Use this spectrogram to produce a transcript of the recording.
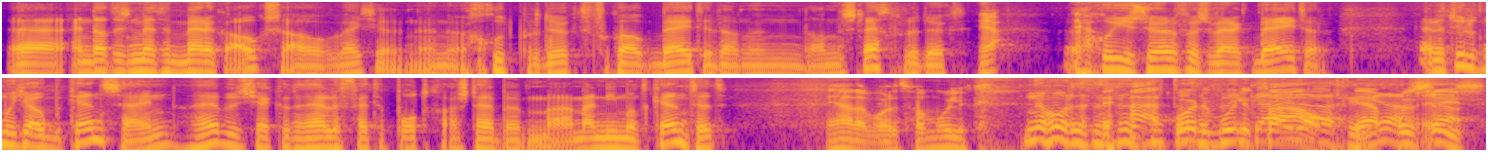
Uh, en dat is met een merk ook zo. Weet je, een, een goed product verkoopt beter dan een, dan een slecht product. Ja. Een goede service werkt beter. En natuurlijk moet je ook bekend zijn. Hè? Dus jij kunt een hele vette podcast hebben, maar, maar niemand kent het. Ja, dan wordt het wel moeilijk. Nou, dat, ja, het wordt een moeilijk verhaal. Ja, precies.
